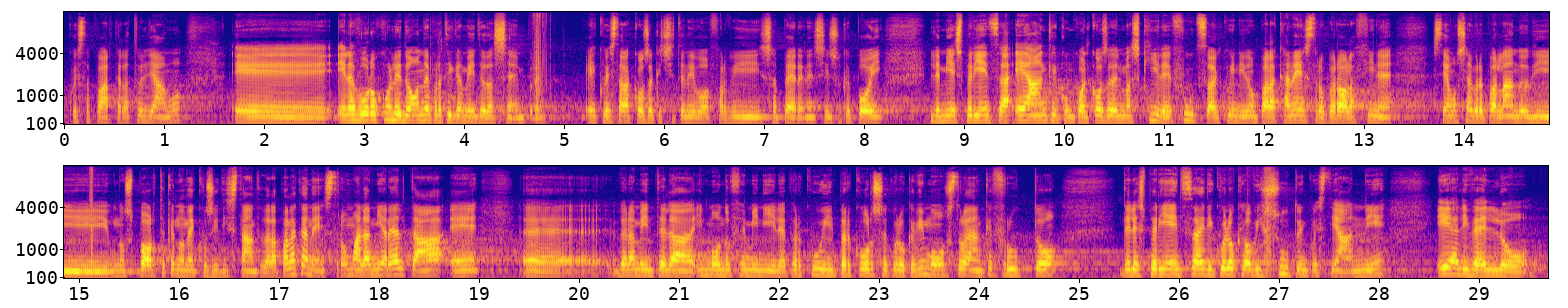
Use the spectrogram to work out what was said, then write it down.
questa parte la togliamo, e, e lavoro con le donne praticamente da sempre. E questa è la cosa che ci tenevo a farvi sapere, nel senso che poi la mia esperienza è anche con qualcosa del maschile, futsal, quindi non pallacanestro, però alla fine stiamo sempre parlando di uno sport che non è così distante dalla pallacanestro, ma la mia realtà è eh, veramente la, il mondo femminile, per cui il percorso e quello che vi mostro è anche frutto dell'esperienza e di quello che ho vissuto in questi anni e a livello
